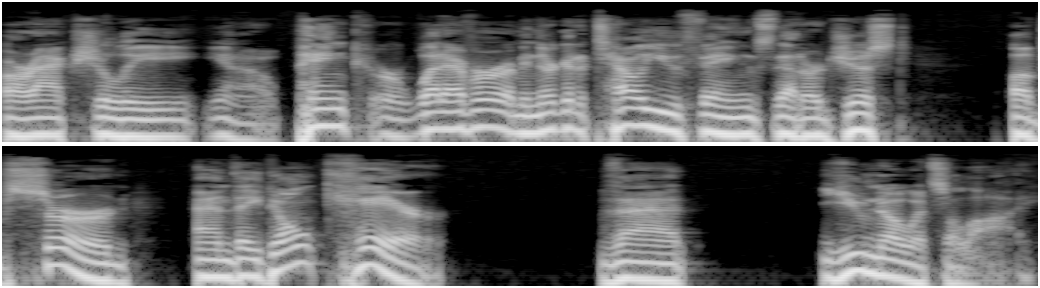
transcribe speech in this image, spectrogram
are actually, you know, pink or whatever. I mean, they're going to tell you things that are just absurd and they don't care that you know it's a lie.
